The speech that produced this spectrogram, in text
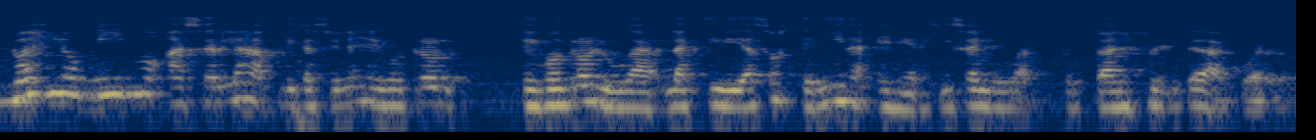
no es lo mismo hacer las aplicaciones en otro, en otro lugar. La actividad sostenida energiza el lugar. Totalmente de acuerdo.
